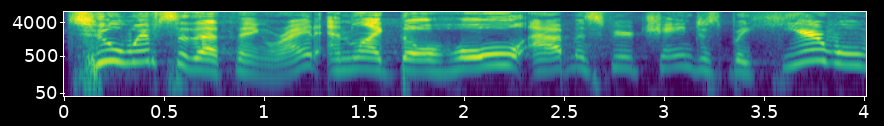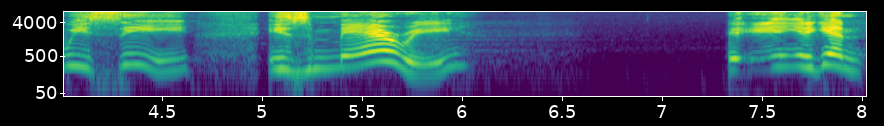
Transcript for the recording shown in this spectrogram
Two whiffs of that thing, right? And like the whole atmosphere changes. But here, what we see is Mary. Again,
